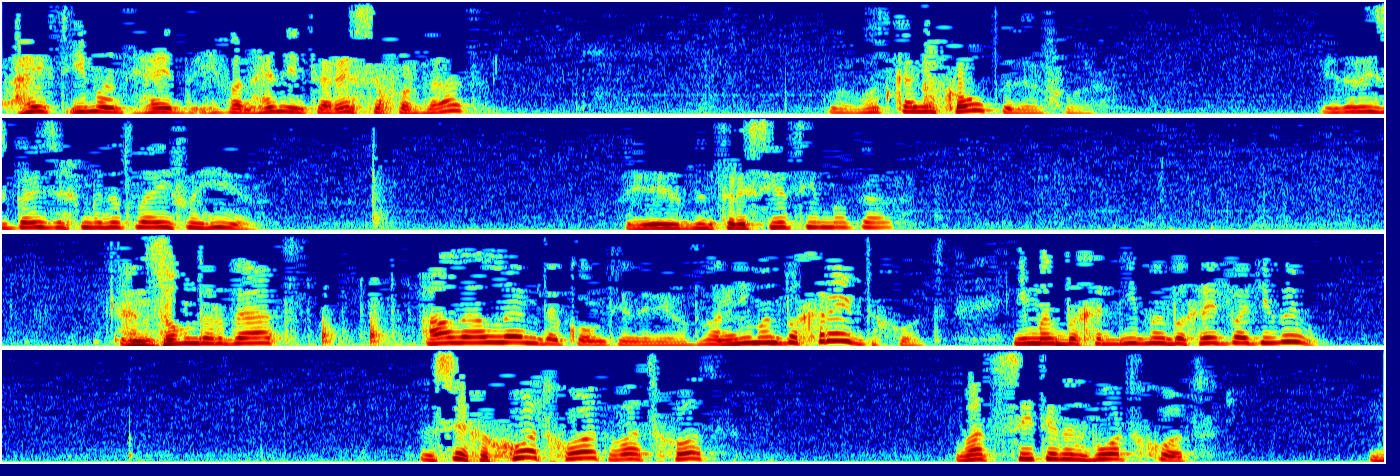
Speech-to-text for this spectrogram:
heeft iemand heeft van hen interesse voor dat? Wat kan je kopen daarvoor? Iedereen is bezig met het leven hier. Je interesseert iemand daar? En zonder dat, alle ellende komt in de wereld. Want niemand begrijpt God. Niemand begrijpt, niemand begrijpt wat je wil. Ze zeggen, God, God, wat God? Wat zit in het woord God? 0,0.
